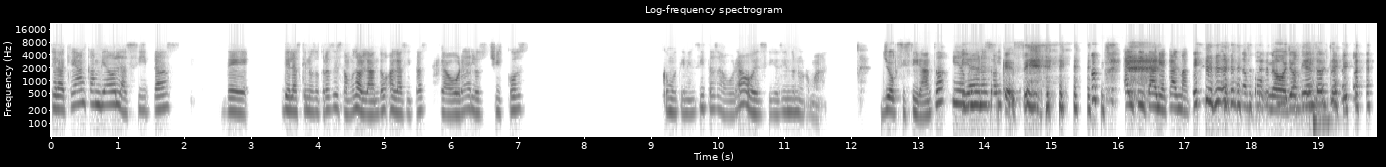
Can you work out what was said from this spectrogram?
¿será que han cambiado las citas de, de las que nosotros estamos hablando a las citas de ahora de los chicos como tienen citas ahora o sigue siendo normal? Yo ¿Existirán todavía pienso que sí. Ay, sí, Tania, cálmate. no, yo pienso que...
